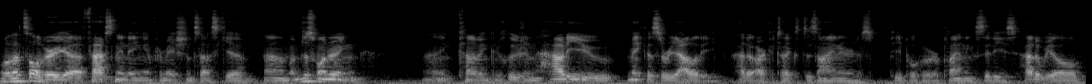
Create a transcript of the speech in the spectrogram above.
Well, that's all very uh, fascinating information, Saskia. Um, I'm just wondering, uh, in, kind of in conclusion, how do you make this a reality? How do architects, designers, people who are planning cities, how do we all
